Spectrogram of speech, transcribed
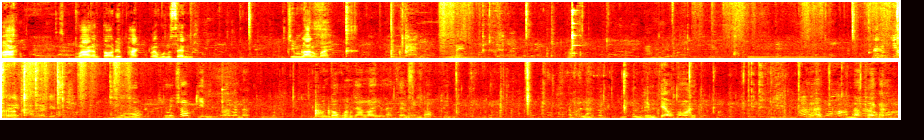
มา ว่ากันต่อด้วยผักและวุ้นเส้น จิ้มราดลงไปมันง่ายดีไปเยอะเพิ่มหมดเลยน้ำมันเดือดไม่ต้องจิ้มเลยอร่อยดีไม่ชอบไม่ชอบกินว่างั้นเถอะมันก็ควรจะอร่อยอยู่แหละแต่ไม่ชอบกินเอามาละจิ้มแจ่วฮ้อนเอานะตักใส่กัน โอ้โห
